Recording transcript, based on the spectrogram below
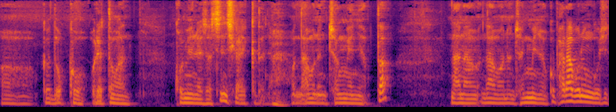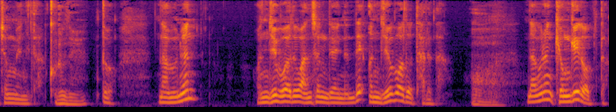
어, 그 놓고 오랫동안 고민해서 쓴 시가 있거든요. 네. 뭐 나무는 정면이 없다. 나나, 나무는 정면이 없고 바라보는 곳이 정면이다. 그러네. 또 나무는 언제 보아도 완성되어 있는데 언제 보아도 다르다. 어, 나무는 경계가 없다.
